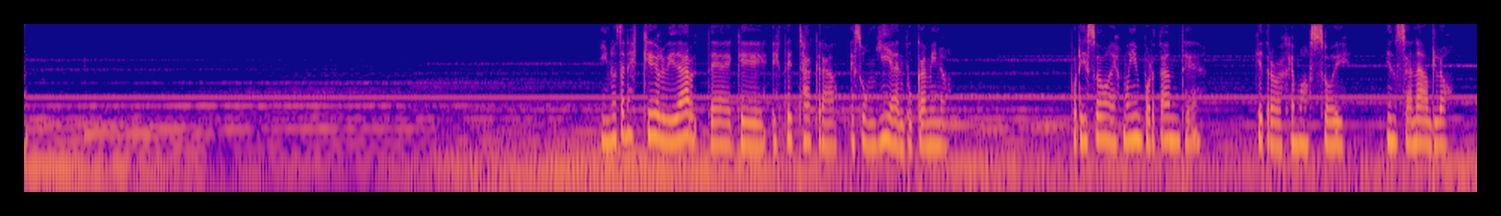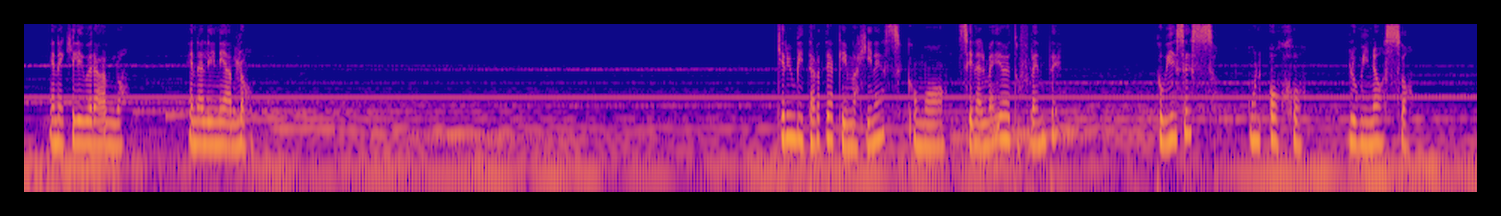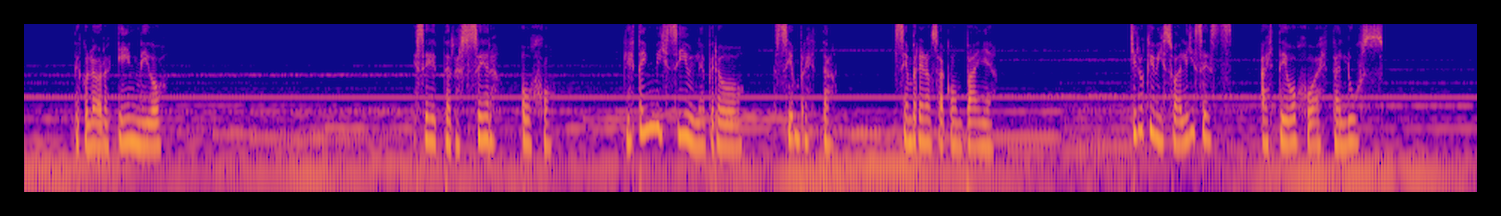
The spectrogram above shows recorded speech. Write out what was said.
Y no tenés que olvidarte que este chakra es un guía en tu camino. Por eso es muy importante que trabajemos hoy en sanarlo, en equilibrarlo, en alinearlo. Quiero invitarte a que imagines como si en el medio de tu frente tuvieses un ojo luminoso de color índigo. Tercer ojo que está invisible pero siempre está, siempre nos acompaña. Quiero que visualices a este ojo, a esta luz,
